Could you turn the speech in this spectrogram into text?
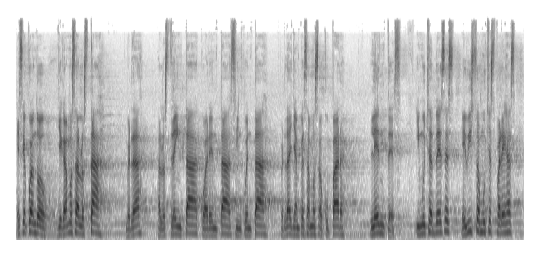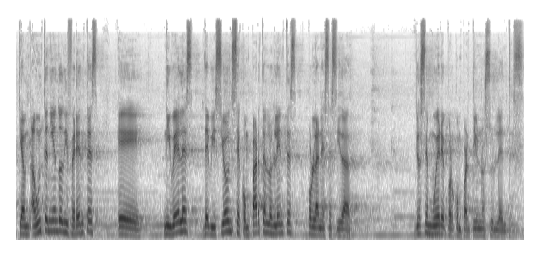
Es que cuando llegamos a los ta, ¿verdad? a los 30, 40, 50, ¿verdad? Ya empezamos a ocupar lentes. Y muchas veces he visto a muchas parejas que aún teniendo diferentes eh, niveles de visión, se comparten los lentes por la necesidad. Dios se muere por compartirnos sus lentes.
